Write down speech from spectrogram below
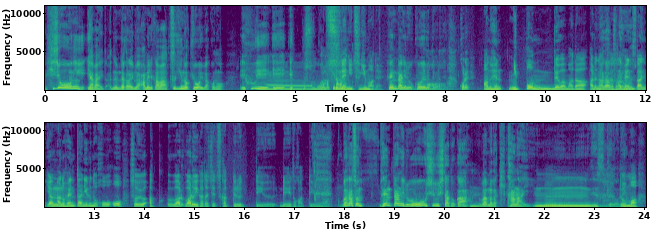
非常にやばいと。だから今アメリカは次の脅威はこの FAAX もうすでに次まで。フェンタニルを超えるって言われてる。これあの辺日本ではまだあれなんですか、そのフェンタいや、うん、あのフェンタニルの方をそういうあ悪悪い形で使ってるっていう例とかっていうのは。まだそのフェンタニルを押収したとかはまだ聞かないん。ですけどね。うん、まあ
